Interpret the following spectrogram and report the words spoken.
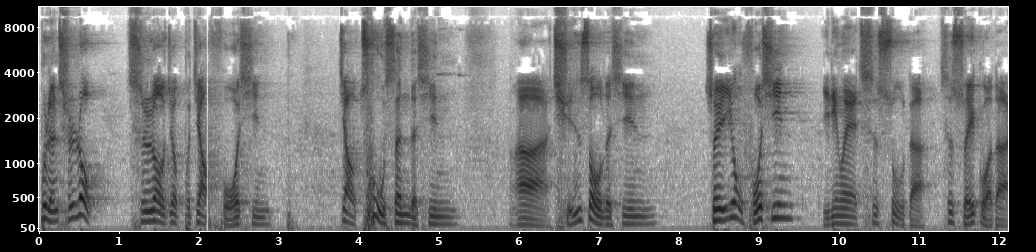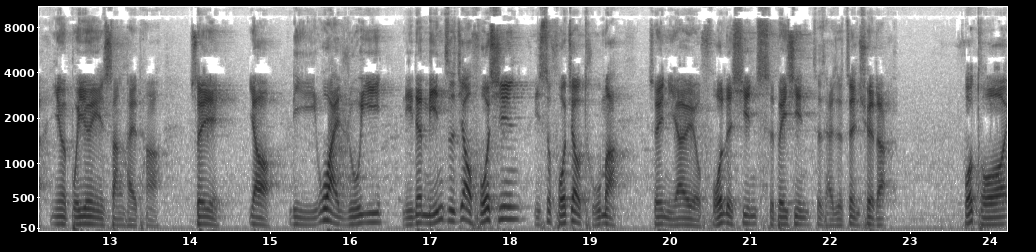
不能吃肉，吃肉就不叫佛心，叫畜生的心，啊，禽兽的心。所以用佛心一定会吃素的，吃水果的，因为不愿意伤害他。所以要里外如一。你的名字叫佛心，你是佛教徒嘛？所以你要有佛的心、慈悲心，这才是正确的。佛陀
